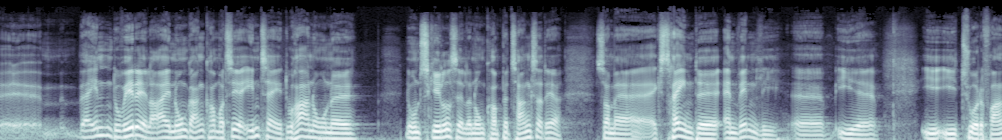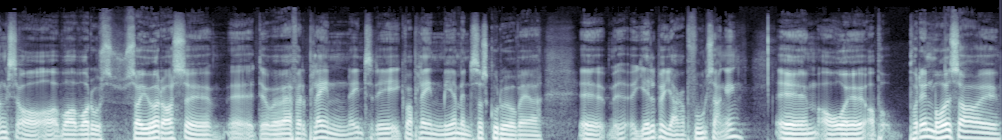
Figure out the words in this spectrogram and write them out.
øh, hvad enten du ved det eller ej, nogle gange kommer til at indtage. Du har nogle, øh, nogle skills eller nogle kompetencer der, som er ekstremt øh, anvendelige øh, i, øh, i, i Tour de France, og, og hvor, hvor du så i øvrigt også, øh, øh, det var i hvert fald planen, indtil det ikke var planen mere, men så skulle du jo være øh, hjælpe Jakob Fuglsang, ikke? Øh, og, øh, og på, på den måde så... Øh,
